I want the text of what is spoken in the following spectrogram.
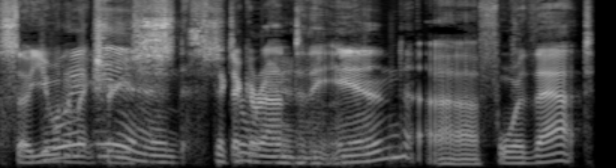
So you want to make sure you stick, Stick around. to the end uh, for that.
